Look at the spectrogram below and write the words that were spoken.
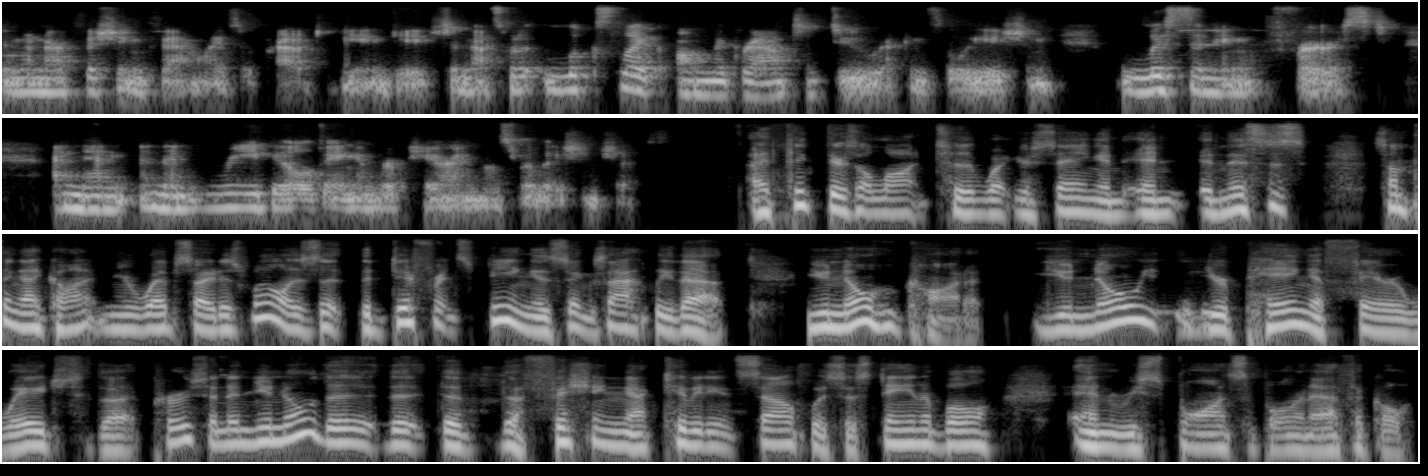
in and our fishing families are proud to be engaged and that's what it looks like on the ground to do reconciliation listening first and then and then rebuilding and repairing those relationships I think there's a lot to what you're saying, and and and this is something I got in your website as well. Is that the difference being is exactly that you know who caught it, you know mm-hmm. you're paying a fair wage to that person, and you know the the the, the fishing activity itself was sustainable and responsible and ethical,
